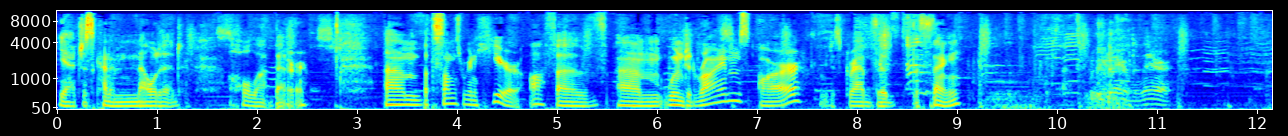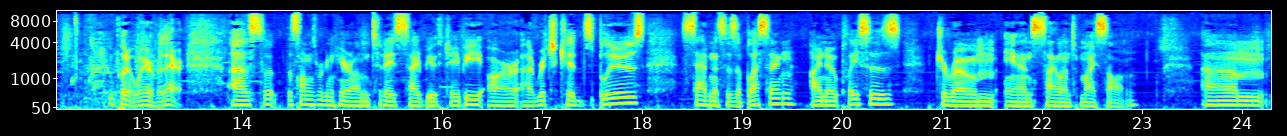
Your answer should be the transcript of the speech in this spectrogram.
yeah, just kind of melded a whole lot better. Um, but the songs we're going to hear off of um, Wounded Rhymes are. Let me just grab the, the thing. Way over there. Who put it way over there? Uh, so the songs we're going to hear on today's Side B with JB are uh, Rich Kids Blues, Sadness is a Blessing, I Know Places, Jerome, and Silent My Song. Um,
